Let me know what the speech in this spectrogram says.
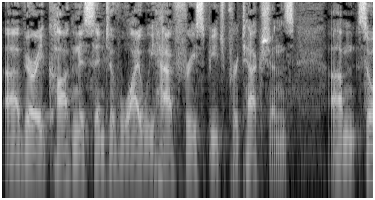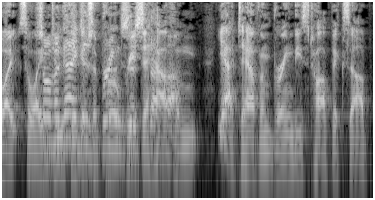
uh, very cognizant of why we have free speech protections. Um, so I so, So I do think it's appropriate to have up- him, yeah, to have him bring these topics up.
